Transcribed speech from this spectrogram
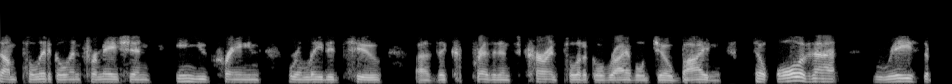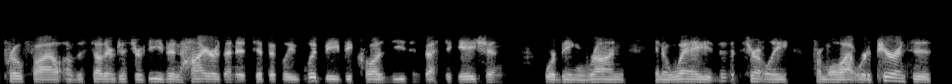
some political information in Ukraine related to uh, the president's current political rival, Joe Biden. So all of that raised the profile of the Southern District even higher than it typically would be because these investigations were being run in a way that certainly, from all outward appearances,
